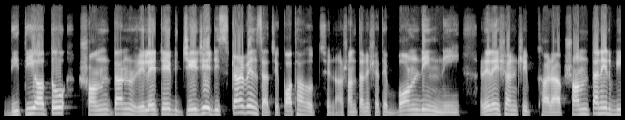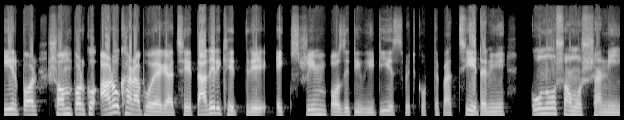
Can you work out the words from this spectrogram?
দ্বিতীয়ত, সন্তান রিলেটেড যে যে ডিস্টারবেন্স আছে, কথা হচ্ছে না। সন্তানের সাথে বন্ডিং নেই রিলেশনশিপ খারাপ, সন্তানের বিয়ের পর সম্পর্ক আরও খারাপ হয়ে গেছে, তাদের ক্ষেত্রে এক্সট্রিম পজিটিভিটি এক্সপেক্ট করতে পারছি। এটা নিয়ে কোনো সমস্যা নেই,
